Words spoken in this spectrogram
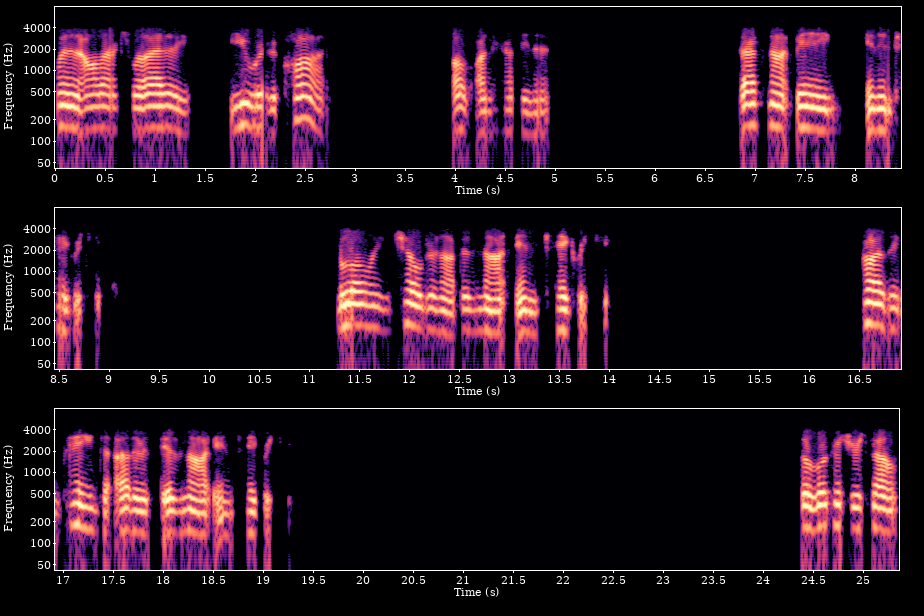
when in all actuality, you were the cause of unhappiness. That's not being in integrity. Blowing children up is not integrity causing pain to others is not integrity. So look at yourself.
